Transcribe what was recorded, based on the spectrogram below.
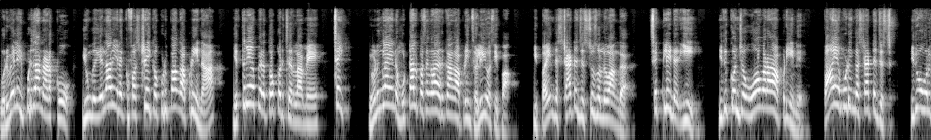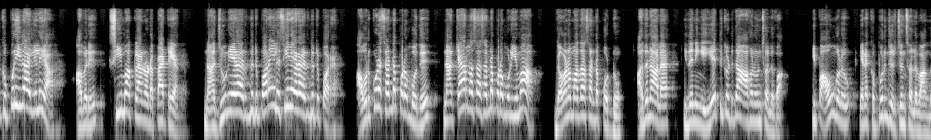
ஒருவேளை இப்படிதான் நடக்கும். இவங்க எல்லாரும் எனக்கு ஃபர்ஸ்ட் ஸ்ட்ரைக்க கொடுப்பாங்க அப்படின்னா எத்தனையோ பேரை தோக்கடிச்சிடலாமே சை இவனுங்களா என்ன முட்டாள் பசங்களா இருக்காங்க அப்படின்னு சொல்லி யோசிப்பா. இப்ப இந்த ஸ்ட்ராட்டஜிஸ்டும் சொல்லுவாங்க செக் லீடர் இ இது கொஞ்சம் ஓவரா அப்படின்னு. வாய முடிங்க ஸ்ட்ராட்டஜிஸ்ட் இது உங்களுக்கு புரியுதா இல்லையா? அவரு சீமா கிளானோட பேட்ரியாக் நான் ஜூனியரா இருந்துட்டு போறேன் இல்ல சீனியரா இருந்துட்டு போறேன். அவர் கூட சண்டை போடும்போது நான் கேர்லெஸ்ஸா சண்டை போட முடியுமா? கவனமா தான் சண்டை போட்டும். அதனால இதை நீங்க ஏத்துக்கிட்டு தான் ஆகணும்னு சொல்லுவான் இப்ப அவங்களும் எனக்கு புரிஞ்சிருச்சுன்னு சொல்லுவாங்க.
